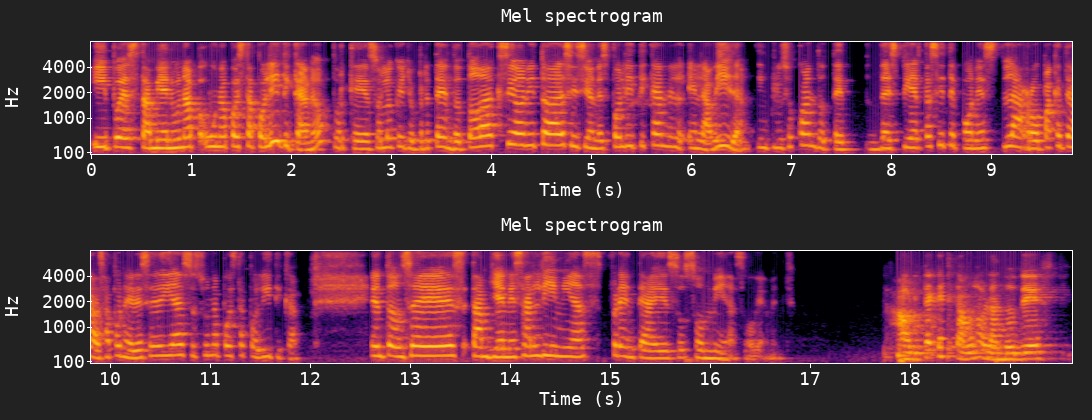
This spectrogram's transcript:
Y pues también una, una apuesta política, ¿no? Porque eso es lo que yo pretendo. Toda acción y toda decisión es política en, en la vida. Incluso cuando te despiertas y te pones la ropa que te vas a poner ese día, eso es una apuesta política. Entonces, también esas líneas frente a eso son mías, obviamente ahorita que estamos hablando de,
